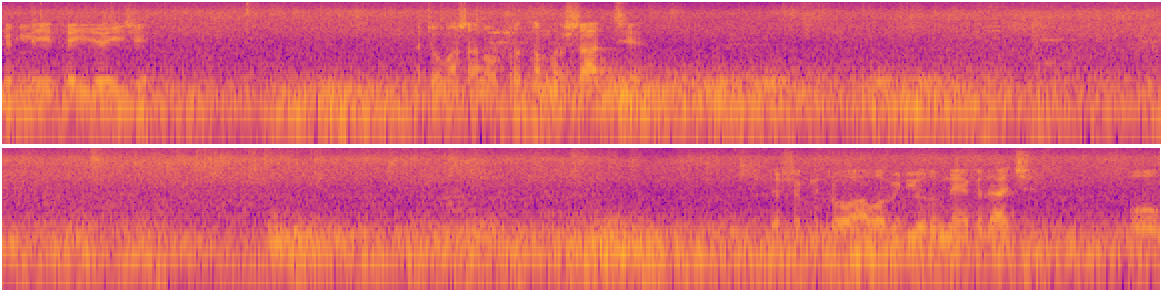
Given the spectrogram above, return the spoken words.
કેટલી થઈ રહી છે. ચોમાસાનો પ્રથમ વરસાદ છે દર્શક મિત્રો આવા વીડિયો તમને કદાચ ઓમ.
